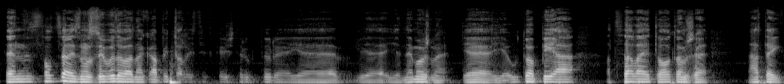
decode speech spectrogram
ten socializmus vybudovať na kapitalistickej štruktúre je, je, je nemožné. Je, je utopia a celé je to o tom, že na tej,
